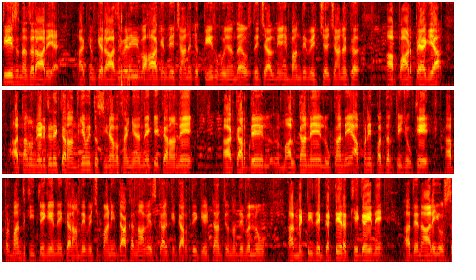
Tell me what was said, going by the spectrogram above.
ਤੇਜ਼ ਨਜ਼ਰ ਆ ਰਿਹਾ ਹੈ। ਕਿਉਂਕਿ ਰਾਤ ਵੇਲੇ ਵੀ ਵਹਾਅ ਕਹਿੰਦੇ ਅਚਾਨਕ ਤੇਜ਼ ਹੋ ਜਾਂਦਾ ਹੈ ਉਸ ਦੇ ਚੱਲਦੇ ਇਹ ਬੰਨ ਦੇ ਵਿੱਚ ਅਚਾਨਕ ਪਾੜ ਪੈ ਗਿਆ। ਆ ਤੁਹਾਨੂੰ ਨੇੜੇ ਤੇੜੇ ਘਰਾਂ ਦੀਆਂ ਵੀ ਤਸਵੀਰਾਂ ਵਿਖਾਈਆਂ ਨੇ ਕਿ ਘਰਾਂ ਨੇ ਘਰ ਦੇ ਮਾਲਕਾਂ ਨੇ, ਲੋਕਾਂ ਨੇ ਆਪਣੇ ਪੱਧਰ ਤੇ ਜੋ ਕਿ ਪ੍ਰਬੰਧ ਕੀਤੇ ਗਏ ਨੇ, ਘਰਾਂ ਦੇ ਵਿੱਚ ਪਾਣੀ ਦਾਖਲ ਨਾ ਹੋਵੇ, ਇਸ ਕਰਕੇ ਘਰ ਦੇ ਗੇਟਾਂ ਤੇ ਉਹਨਾਂ ਦੇ ਵੱਲੋਂ ਮਿੱਟੀ ਦੇ ਗੱਟੇ ਰੱਖੇ ਗਏ ਨੇ ਅਤੇ ਨਾਲ ਹੀ ਉਸ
